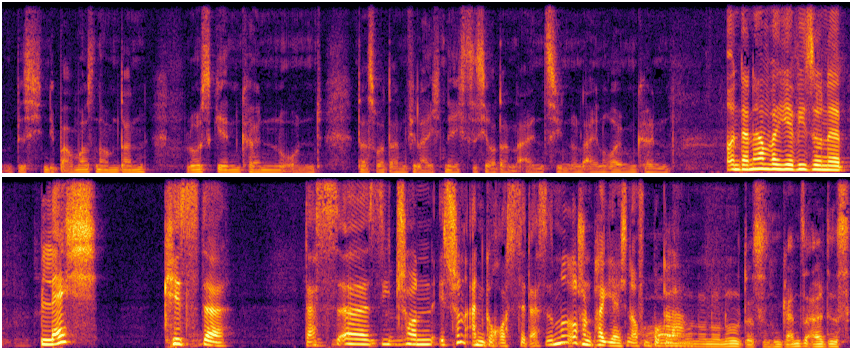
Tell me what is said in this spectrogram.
ein bisschen die Baumaßnahmen dann losgehen können und dass wir dann vielleicht nächstes Jahr dann einziehen und einräumen können. Und dann haben wir hier wie so eine Blechkiste das äh, sieht schon, ist schon angerostet. Das muss auch schon ein paar Jährchen auf dem Buckel oh, haben. No, no, no, das ist ein ganz altes,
